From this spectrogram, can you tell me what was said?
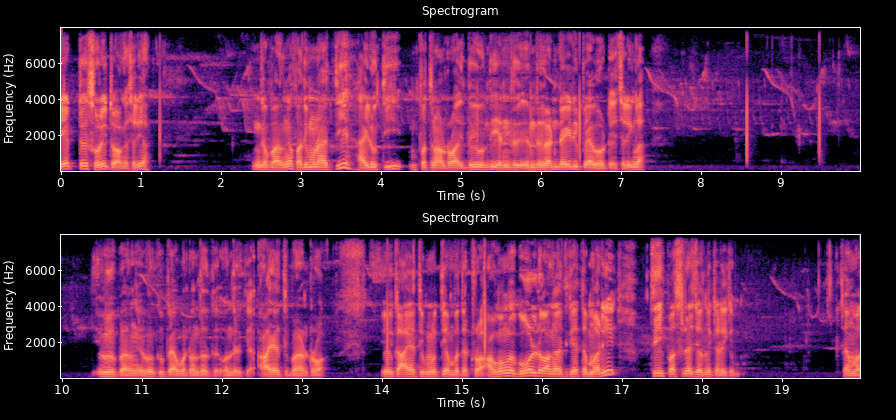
கேட்டு சொல்லிட்டு வாங்க. சரியா? இங்கே பாருங்கள் பதிமூணாயிரத்தி ஐநூற்றி முப்பத்தி நாலு ரூபா இது வந்து எந்த எந்த ரெண்டு ஐடி பே அவுட்டு சரிங்களா? இவருக்கு பாருங்கள் இவருக்கு பேமெண்ட் வந்தது வந்திருக்கு. ஆயிரத்தி பன்னெண்டு ரூபா. இவருக்கு ஆயிரத்தி முந்நூற்றி ஐம்பத்தெட்டு ரூபா. அவங்கவுங்க கோல்டு வாங்குறதுக்கு ஏற்ற மாதிரி த்ரீ பர்சன்டேஜ் வந்து கிடைக்கும். சரிம்மா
